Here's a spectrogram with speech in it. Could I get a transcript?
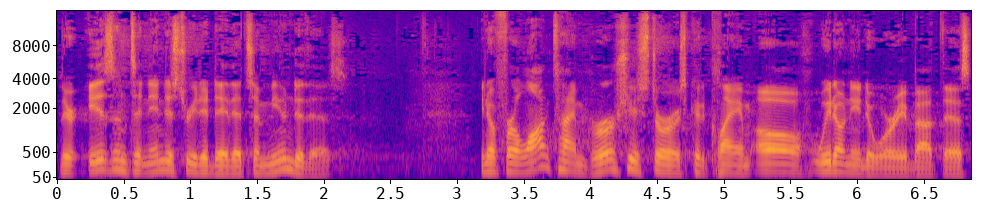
There isn't an industry today that's immune to this. You know, for a long time, grocery stores could claim, oh, we don't need to worry about this.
